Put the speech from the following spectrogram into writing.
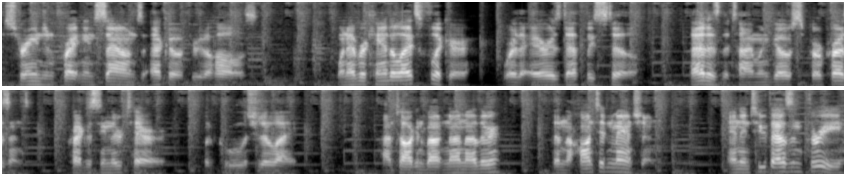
strange and frightening sounds echo through the halls. Whenever candlelights flicker, where the air is deathly still, that is the time when ghosts are present, practicing their terror with ghoulish delight. I'm talking about none other than the Haunted Mansion. And in 2003,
